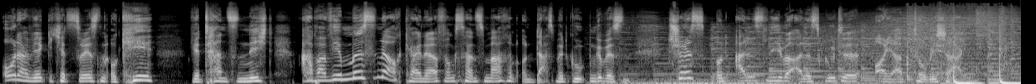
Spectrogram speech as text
oder wirklich jetzt zu wissen, okay, wir tanzen nicht, aber wir müssen auch keine Eröffnungstanz machen und das mit gutem Gewissen. Tschüss und alles Liebe, alles Gute, euer Tobi Schagen.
